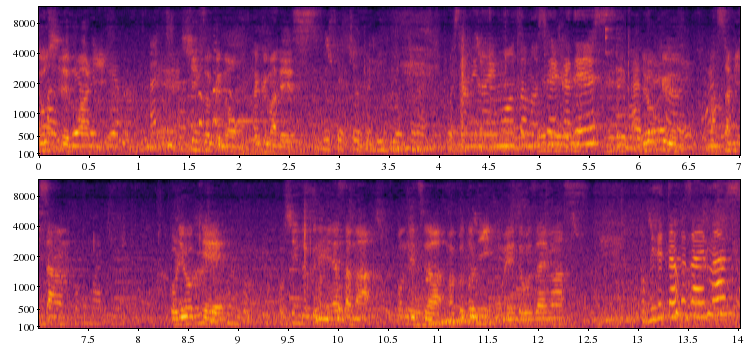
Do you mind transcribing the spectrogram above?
上司でもあり、えー、親族の拓磨です。まさみの妹の聖華ですりょうくんまさみさんご両家ご親族の皆様本日は誠におめでとうございます。おめでとうございます。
